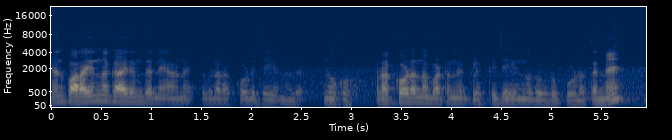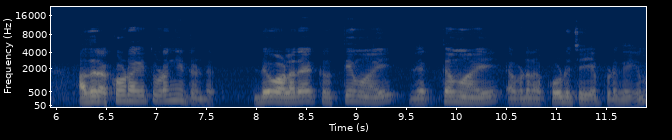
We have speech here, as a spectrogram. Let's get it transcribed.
ഞാൻ പറയുന്ന കാര്യം തന്നെയാണ് ഇവിടെ റെക്കോർഡ് ചെയ്യുന്നത്. നോക്കൂ റെക്കോർഡ് എന്ന ബട്ടണിൽ ക്ലിക്ക് ചെയ്യുന്നതോടുകൂടെ തന്നെ അത് റെക്കോർഡായി തുടങ്ങിയിട്ടുണ്ട്. ഇത് വളരെ കൃത്യമായി വ്യക്തമായി അവിടെ റെക്കോർഡ് ചെയ്യപ്പെടുകയും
